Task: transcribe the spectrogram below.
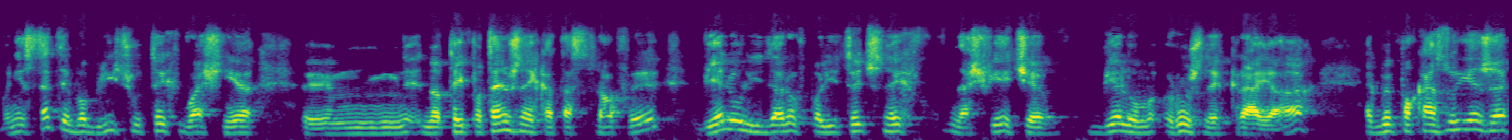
Bo niestety w obliczu tych właśnie no, tej potężnej katastrofy wielu liderów politycznych na świecie, w wielu różnych krajach jakby pokazuje, że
